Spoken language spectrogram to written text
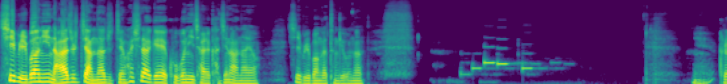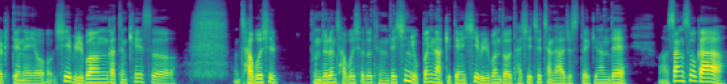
11번이 나아줄지 안 나아줄지 확실하게 구분이 잘 가지는 않아요. 11번 같은 경우는 예, 그렇기 때문에 요 11번 같은 케이스 잡으실 분들은 잡으셔도 되는데 16번이 났기 때문에 11번도 다시 재차 나와줄 수도 있긴 한데 어, 쌍수가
